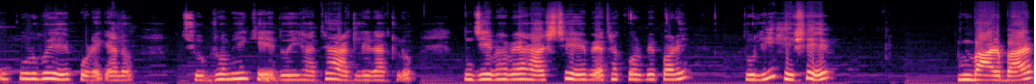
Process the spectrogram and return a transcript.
উপুর হয়ে পড়ে গেল। শুভ্র মেয়েকে দুই হাতে আগলে রাখল। যেভাবে হাসছে ব্যথা করবে পরে? তুলি হেসে বারবার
